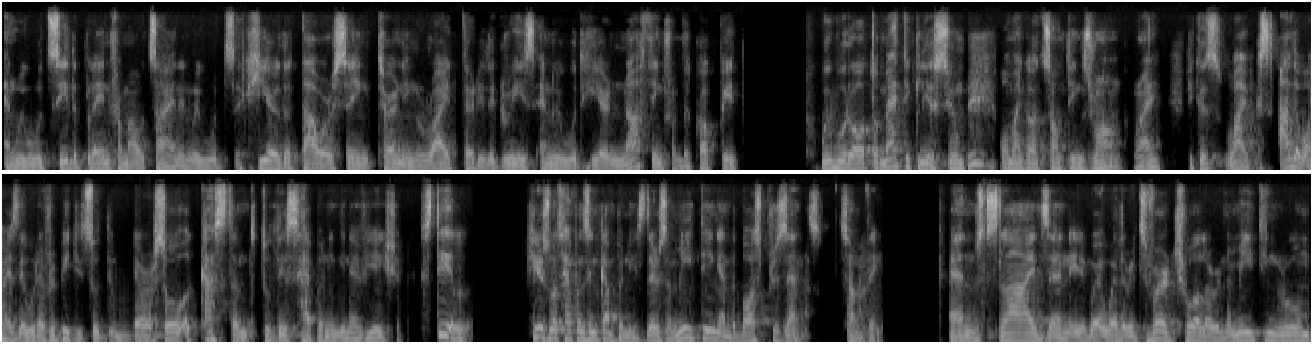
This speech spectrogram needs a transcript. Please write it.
and we would see the plane from outside and we would hear the tower saying turning right 30 degrees and we would hear nothing from the cockpit we would automatically assume oh my god something's wrong right? Because why? Because otherwise they would have repeated. So we are so accustomed to this happening in aviation. Still here's what happens in companies. There's a meeting and the boss presents something. And slides and whether it's virtual or in a meeting room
